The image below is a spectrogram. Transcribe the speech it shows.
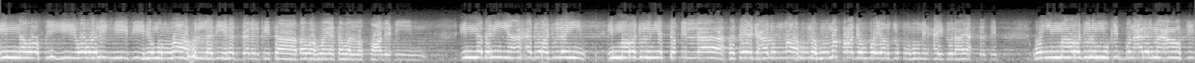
إن وصيي ووليي فيهم الله الذي نزل الكتاب وهو يتولى الصالحين. إن بني أحد رجلين إما رجل يتقي الله فسيجعل الله له مخرجا ويرزقه من حيث لا يحتسب. وإما رجل مكب على المعاصي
